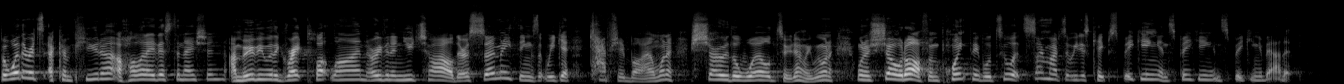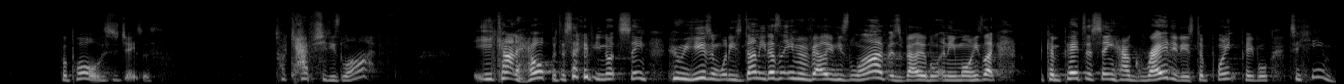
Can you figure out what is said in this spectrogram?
But whether it's a computer, a holiday destination, a movie with a great plot line, or even a new child, there are so many things that we get captured by and want to show the world to, don't we? We want to, want to show it off and point people to it so much that we just keep speaking and speaking and speaking about it. For Paul, this is Jesus. It's what captured his life. He can't help but to say, if you've not seen who he is and what he's done, he doesn't even value his life as valuable anymore. He's like, compared to seeing how great it is to point people to him.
